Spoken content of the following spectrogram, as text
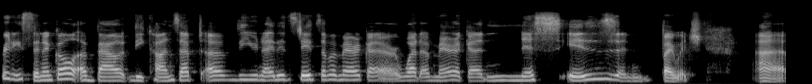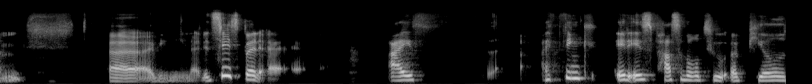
pretty cynical about the concept of the United States of America or what Americanness is, and by which um, uh, I mean the United States. But I I think it is possible to appeal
